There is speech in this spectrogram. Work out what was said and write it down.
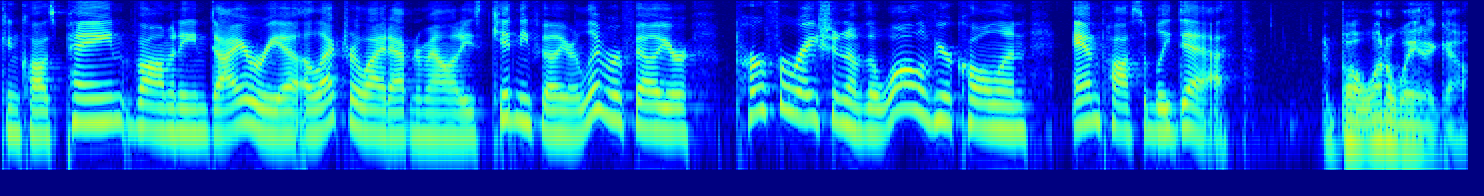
can cause pain, vomiting, diarrhea, electrolyte abnormalities, kidney failure, liver failure, perforation of the wall of your colon, and possibly death. But what a way to go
